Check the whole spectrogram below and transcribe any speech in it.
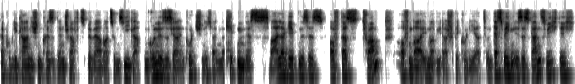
republikanischen Präsidentschaftsbewerber zum Sieger. Im Grunde ist es ja ein Putsch, nicht ein Kippen des Wahlergebnisses, auf das Trump offenbar immer wieder spekuliert. Und deswegen ist es ganz wichtig,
